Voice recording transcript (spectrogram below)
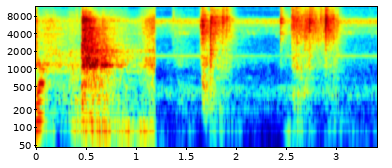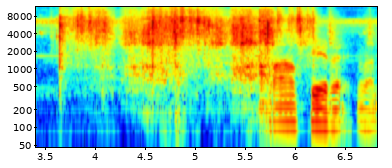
Rộng. Quá ok đấy các bạn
